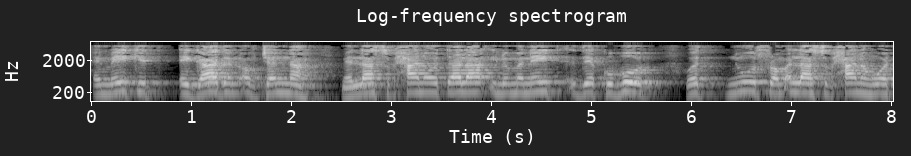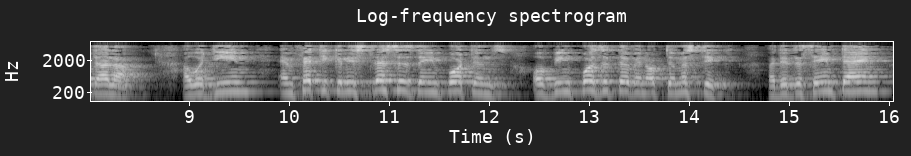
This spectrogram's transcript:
and make it a garden of Jannah. May Allah subhanahu wa ta'ala illuminate their qubur with nur from Allah subhanahu wa ta'ala. Our deen emphatically stresses the importance of being positive and optimistic. But at the same time,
